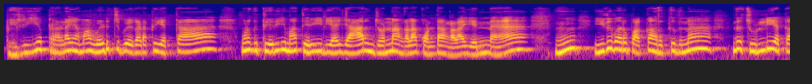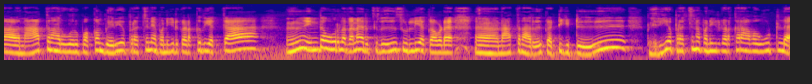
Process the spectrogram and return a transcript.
பெரிய பிரளயமாக வெடிச்சு போய் கிடக்கு எக்கா. உனக்கு தெரியுமா தெரியலையா? யாருன்னு சொன்னாங்களா கொண்டாங்களா என்ன? ம்? இது ஒரு பக்கம் இருக்குதுன்னா இந்த சுள்ளி அக்கா நாத்தனார் ஒரு பக்கம் பெரிய பிரச்சனை பண்ணிக்கிட்டு கிடக்குது எக்கா. ம்? இந்த ஊரில் தானே இருக்குது சுள்ளி அக்காவோட நாத்தனார் கட்டிக்கிட்டு. பெரிய பிரச்சனை பண்ணிக்கிட்டு கிடக்குறா அவள் வீட்டில்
